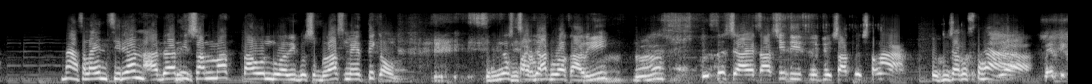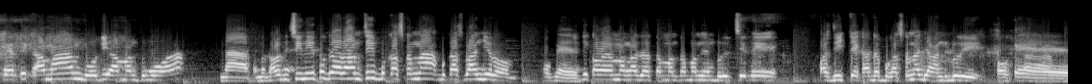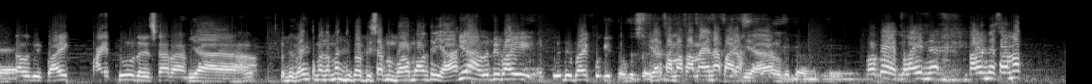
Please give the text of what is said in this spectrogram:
Nah, selain Sirion ada Nissan Mat tahun 2011 Matic Om. Minus pajak dua kali. hmm, Itu saya kasih di 71 setengah. 71 setengah. Ya, metik-metik aman, body aman semua. Nah, Kalau teman-teman, di sini itu garansi bekas kena, bekas banjir om. oke. Jadi kalau emang ada teman-teman yang beli di sini, pas dicek ada bekas kena jangan dibeli. Oke. Kita lebih baik pahit dulu dari sekarang. Ya, lebih baik teman-teman juga bisa membawa montri ya. Ya lebih baik, lebih baik begitu. Betul. Biar sama-sama enak Pak ya. betul, betul. Oke, selain kalau ini sama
